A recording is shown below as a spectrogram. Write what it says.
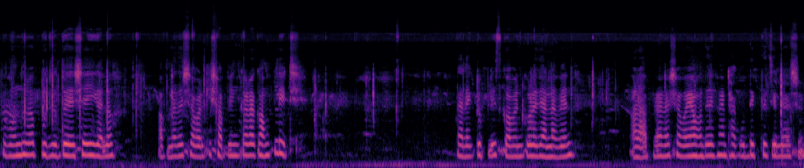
তো বন্ধুরা, পুজো তো এসেই গেল। আপনাদের সবার কি শপিং করা কমপ্লিট তাহলে একটু প্লিজ কমেন্ট করে জানাবেন। আর আপনারা সবাই আমাদের এখানে ঠাকুর দেখতে চলে আসুন।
